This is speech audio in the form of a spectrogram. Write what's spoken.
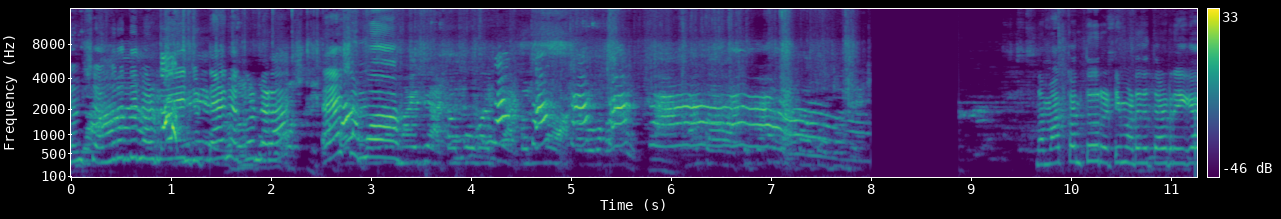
ನಮ್ ಸಮೃದ್ಧಿ ನೋಡ್ರಿ ಜುಟ್ಟಾಗಿ ಹಾಕೊಂಡಳ ಏ ಸಮೂ ನಮ್ಮ ಅಕ್ಕಂತೂ ರೊಟ್ಟಿ ತಡ್ರಿ ಈಗ.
